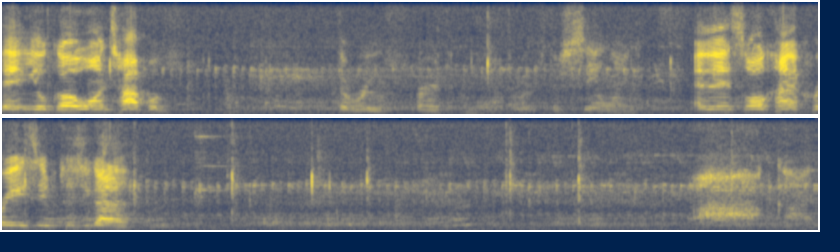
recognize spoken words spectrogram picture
Then you'll go on top of the roof or the, the ceiling. And then it's all kind of crazy because you gotta Ah, God.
